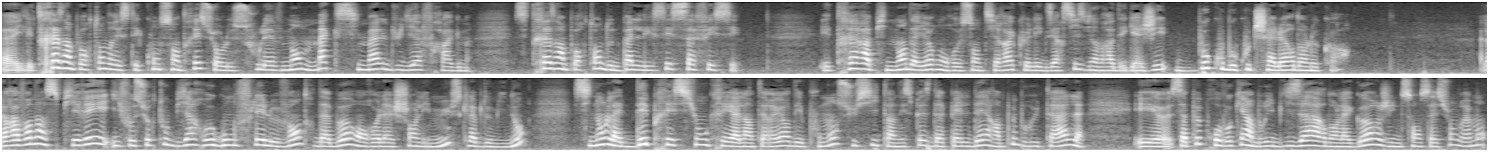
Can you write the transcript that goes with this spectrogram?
euh, il est très important de rester concentré sur le soulèvement maximal du diaphragme. C'est très important de ne pas le laisser s'affaisser. Et très rapidement d'ailleurs, on ressentira que l'exercice viendra dégager beaucoup beaucoup de chaleur dans le corps. Alors avant d'inspirer, il faut surtout bien regonfler le ventre d'abord en relâchant les muscles abdominaux. Sinon, la dépression créée à l'intérieur des poumons suscite un espèce d'appel d'air un peu brutal et euh, ça peut provoquer un bruit bizarre dans la gorge et une sensation vraiment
